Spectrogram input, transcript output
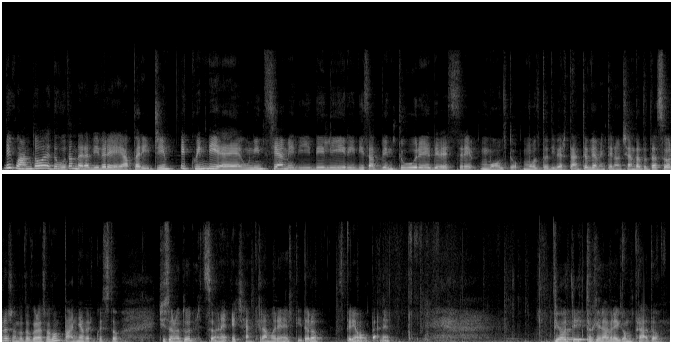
di quando è dovuto andare a vivere a Parigi e quindi è un insieme di deliri, disavventure, deve essere molto molto divertente. Ovviamente non ci è andato da solo, ci è andato con la sua compagna, per questo ci sono due persone e c'è anche l'amore nel titolo. Speriamo bene. Vi ho detto che l'avrei comprato.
